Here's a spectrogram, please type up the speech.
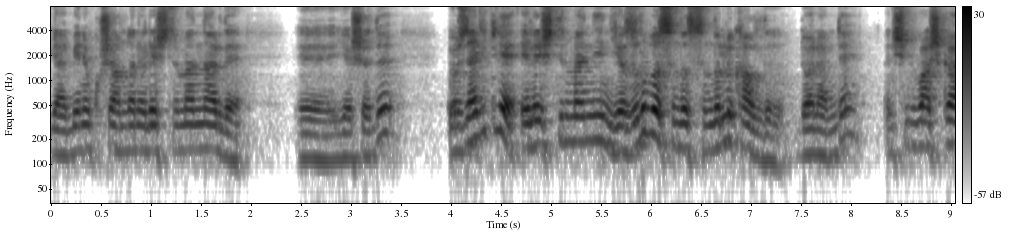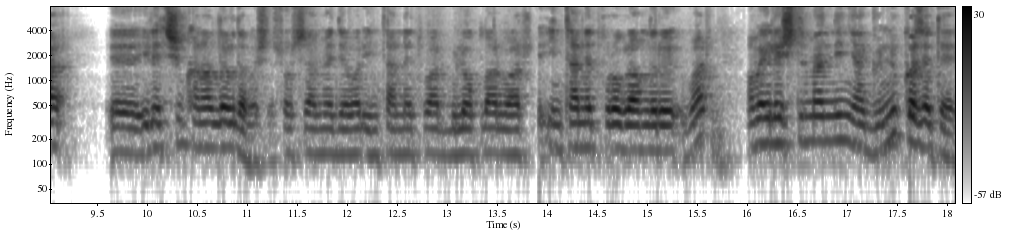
yani benim kuşağımdan eleştirmenler de e, yaşadı. Özellikle eleştirmenliğin yazılı basında sınırlı kaldığı dönemde hani şimdi başka e, iletişim kanalları da var. İşte sosyal medya var, internet var, bloglar var, internet programları var. Ama eleştirmenliğin yani günlük gazete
